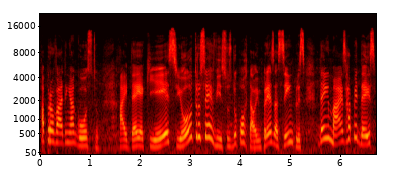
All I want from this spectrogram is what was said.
aprovada em agosto. A ideia é que esse e outros serviços do portal Empresa Simples deem mais rapidez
